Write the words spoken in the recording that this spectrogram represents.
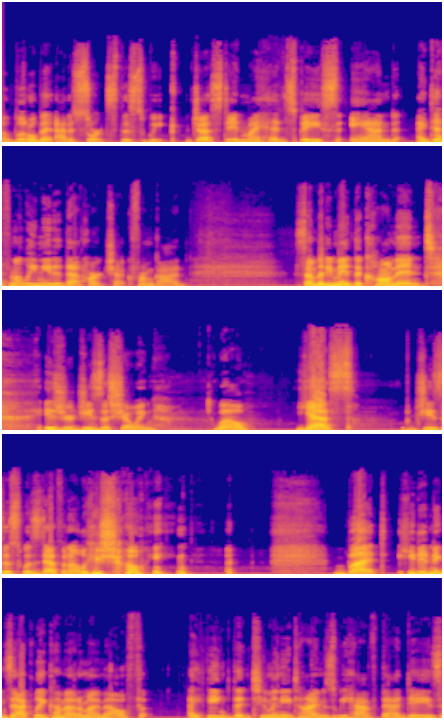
a little bit out of sorts this week, just in my headspace, and I definitely needed that heart check from God. Somebody made the comment, Is your Jesus showing? Well, yes, Jesus was definitely showing. but he didn't exactly come out of my mouth. I think that too many times we have bad days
